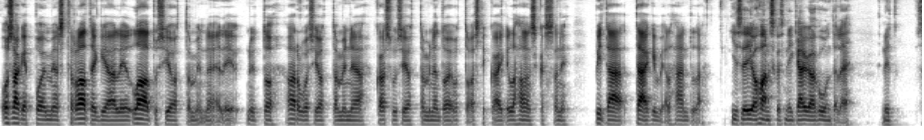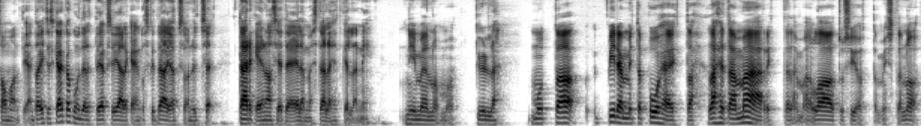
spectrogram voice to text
osakepoimijan strategia, eli laatusijoittaminen, eli nyt on arvosijoittaminen ja kasvusijoittaminen toivottavasti kaikilla hanskassa, niin pitää tämäkin vielä händlää. Jos ei ole hanskas, niin käykää kuuntelee nyt saman tien. Tai itse asiassa käykää kuuntelemaan jakson jälkeen, koska tämä jakso on nyt se tärkein asia teidän elämässä tällä hetkellä. Niin... Nimenomaan. Kyllä. Mutta pidemmittä puheitta lähdetään määrittelemään laatusijoittamista. No,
